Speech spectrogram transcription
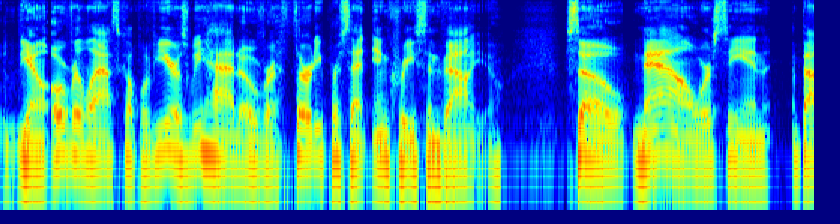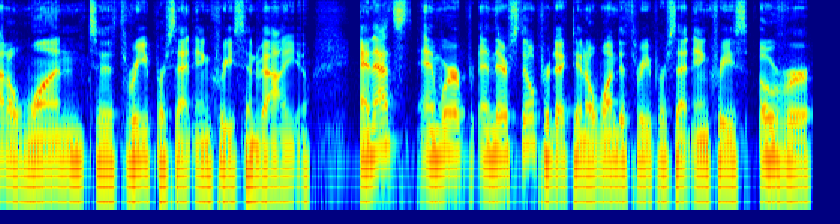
you know, over the last couple of years, we had over a 30% increase in value. So now we're seeing about a one to three percent increase in value, and that's and we're and they're still predicting a one to three percent increase over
